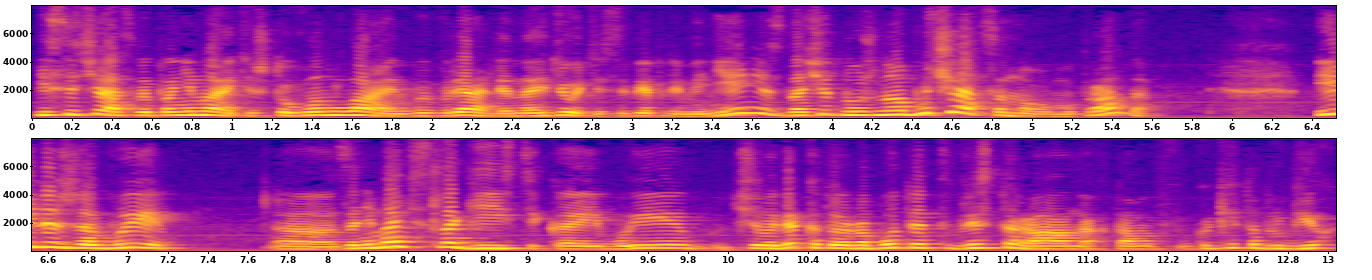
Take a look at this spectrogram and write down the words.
и сейчас вы понимаете, что в онлайн вы вряд ли найдете себе применение, значит нужно обучаться новому, правда? Или же вы э, занимаетесь логистикой, вы человек, который работает в ресторанах, там, в каких-то других,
